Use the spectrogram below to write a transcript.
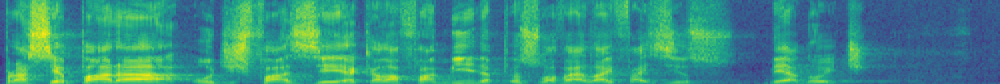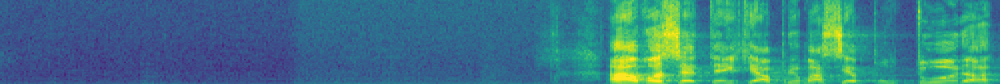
para separar ou desfazer aquela família, a pessoa vai lá e faz isso, meia-noite. Ah, você tem que abrir uma sepultura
